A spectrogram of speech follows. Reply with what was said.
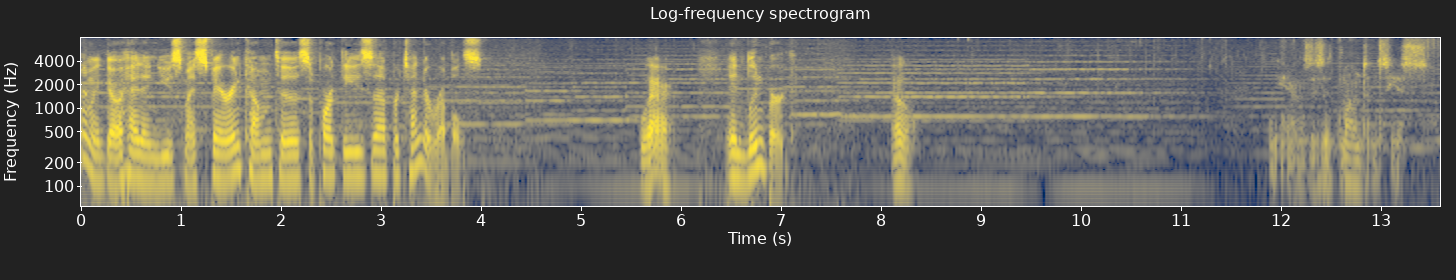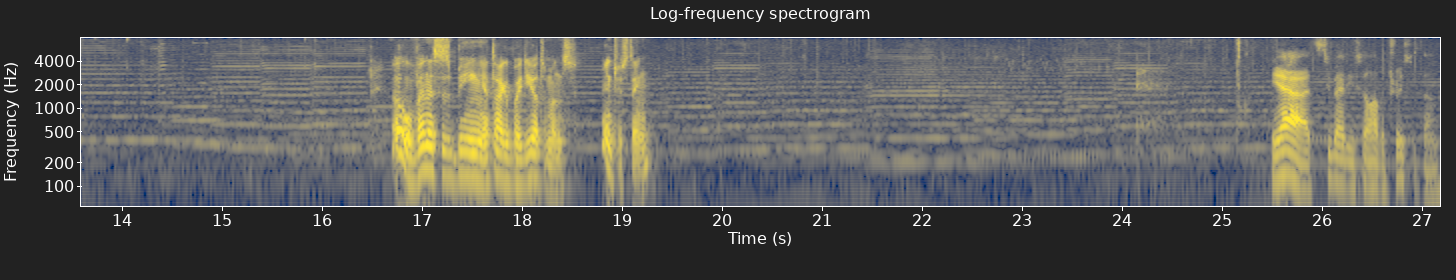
I'm gonna go ahead and use my spare income to support these uh, pretender rebels Where? in Lüneburg. Oh. Yeah, this is it mountains, yes. Oh, Venice is being attacked by the Ottomans. Interesting. yeah, it's too bad you still have a truce with them.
